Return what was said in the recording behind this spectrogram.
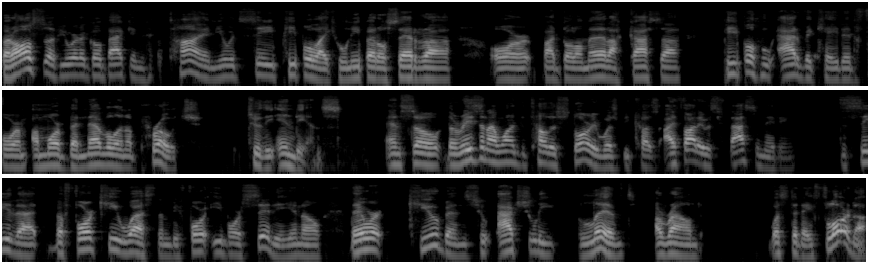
but also, if you were to go back in time, you would see people like Junipero Serra or Bartolome de las Casas, people who advocated for a more benevolent approach to the Indians. And so the reason I wanted to tell this story was because I thought it was fascinating to see that before Key West and before Ybor City, you know, there were Cubans who actually lived around what's today Florida.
